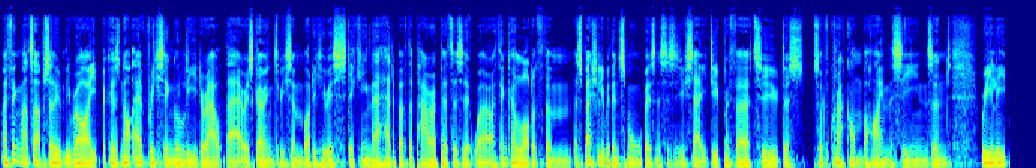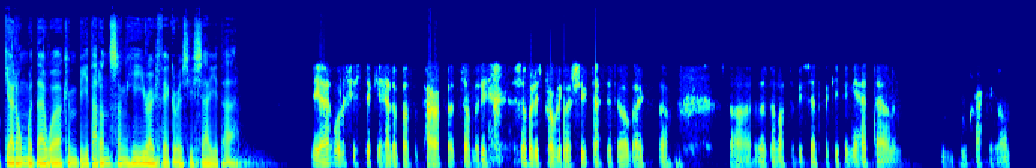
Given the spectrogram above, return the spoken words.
I think that's absolutely right because not every single leader out there is going to be somebody who is sticking their head above the parapet, as it were. I think a lot of them, especially within small businesses, as you say, do prefer to just sort of crack on behind the scenes and really get on with their work and be that unsung hero figure, as you say there. Yeah, well, if you stick your head above the parapet, somebody somebody's probably going to shoot at it, aren't they? So uh, there's a lot to be said for keeping your head down and, and cracking on.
